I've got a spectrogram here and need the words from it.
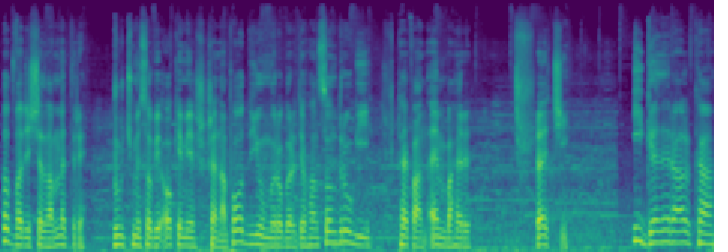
122 metry. Rzućmy sobie okiem jeszcze na podium. Robert Johansson drugi, Stefan Embacher trzeci. I generalka,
